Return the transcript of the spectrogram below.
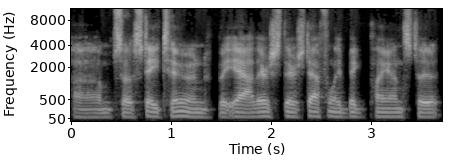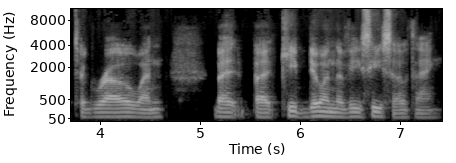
Um, so stay tuned. But yeah, there's there's definitely big plans to to grow and but but keep doing the vCISO thing.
